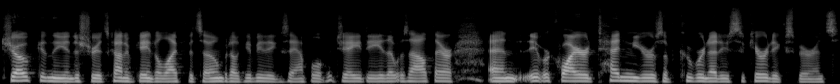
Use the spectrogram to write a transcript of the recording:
joke in the industry. It's kind of gained a life of its own, but I'll give you the example of a JD that was out there and it required 10 years of Kubernetes security experience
